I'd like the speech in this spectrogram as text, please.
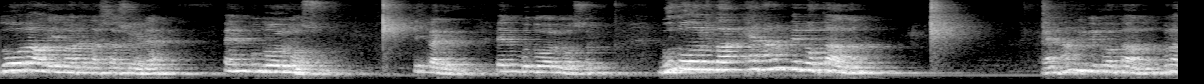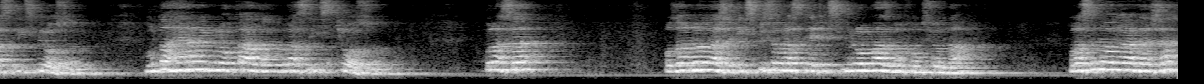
doğru alayım arkadaşlar şöyle. Benim bu doğrum olsun. Dikkat edin. Benim bu doğrum olsun. Bu doğrumda herhangi bir nokta aldım. Herhangi bir nokta aldım. Burası x1 olsun. Burada herhangi bir nokta aldım. Burası x2 olsun. Burası o zaman arkadaşlar? x1 ise burası fx1 olmaz mı fonksiyonda? Burası ne olur arkadaşlar?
